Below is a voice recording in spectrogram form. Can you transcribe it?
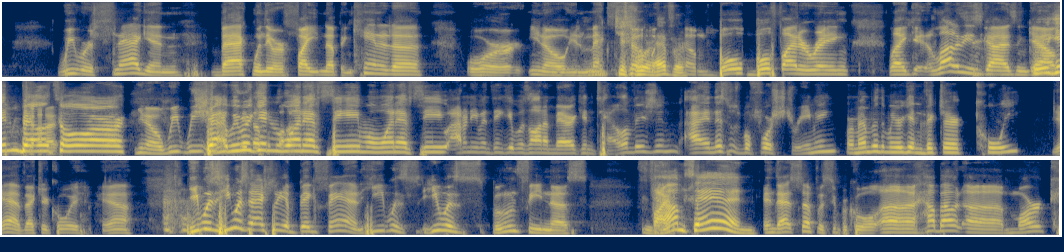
we were snagging back when they were fighting up in Canada or you know in Mhm. Mexico, Just wherever. um, bull bullfighter ring. Like a lot of these guys and We were gals, getting got- Bellator. you know, we we Sha- we were picked up a getting one FC. Well, one FC. I don't even think it was on American television. I, and this was before streaming. Remember that we were getting Victor Coy. Yeah, Victor Coy. Yeah, he was he was actually a big fan. He was he was spoon feeding us. fight- I'm saying and that stuff was super cool. Uh, how about uh Mark,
